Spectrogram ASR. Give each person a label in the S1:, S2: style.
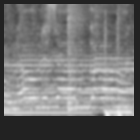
S1: don't notice I'm gone.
